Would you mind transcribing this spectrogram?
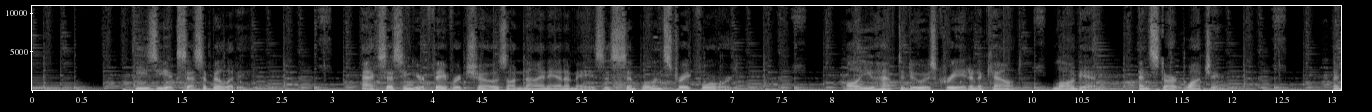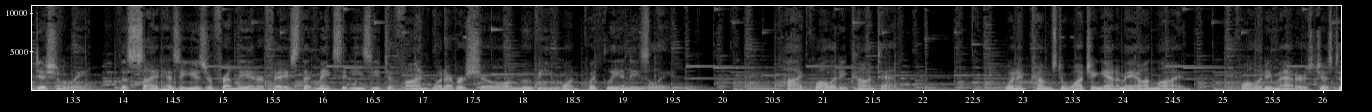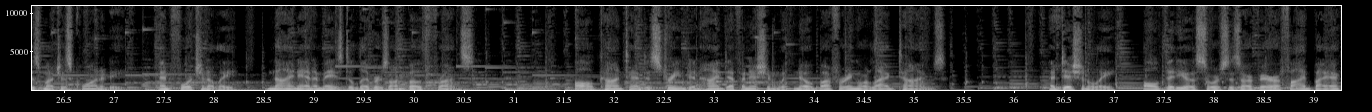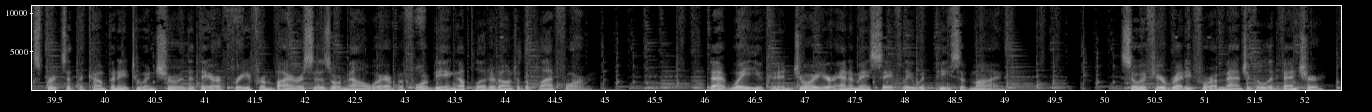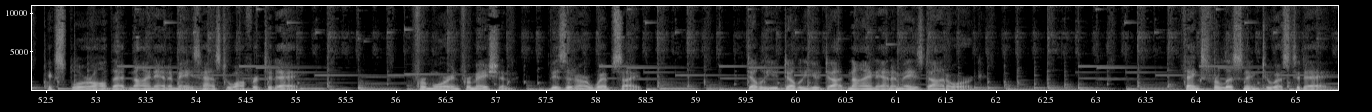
Easy accessibility. Accessing your favorite shows on 9 Animes is simple and straightforward. All you have to do is create an account, log in, and start watching. Additionally, the site has a user-friendly interface that makes it easy to find whatever show or movie you want quickly and easily. High quality content. When it comes to watching anime online, quality matters just as much as quantity, and fortunately, 9 Animes delivers on both fronts. All content is streamed in high definition with no buffering or lag times. Additionally, all video sources are verified by experts at the company to ensure that they are free from viruses or malware before being uploaded onto the platform. That way you can enjoy your anime safely with peace of mind. So if you're ready for a magical adventure, explore all that 9 Animes has to offer today. For more information, visit our website www.9animes.org. Thanks for listening to us today.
